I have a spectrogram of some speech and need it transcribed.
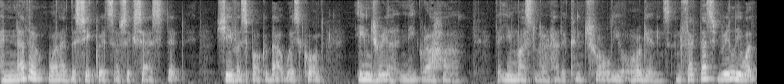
Another one of the secrets of success that Shiva spoke about was called Indriya Nigraha, that you must learn how to control your organs. In fact, that's really what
